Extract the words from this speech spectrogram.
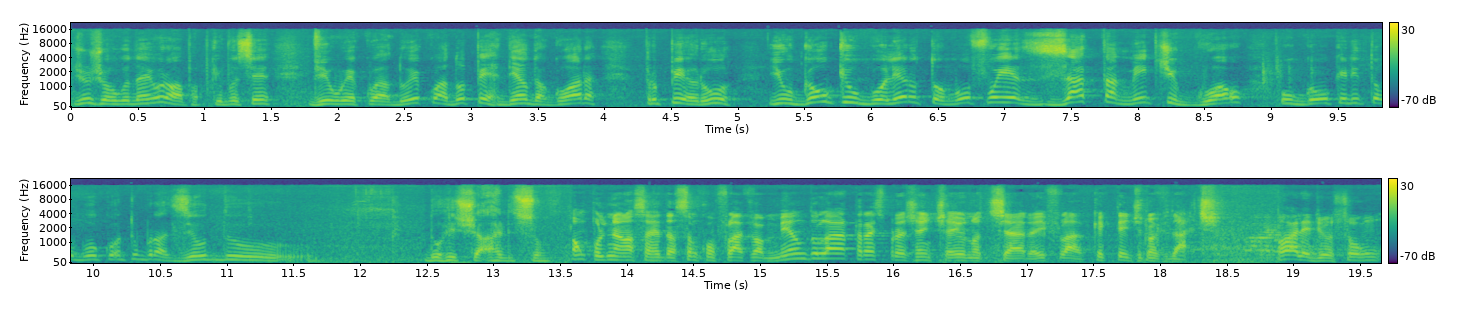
de um jogo da Europa, porque você viu o Equador, o Equador perdendo agora para o Peru. E o gol que o goleiro tomou foi exatamente igual o gol que ele tomou contra o Brasil do, do Richarlison. Dá um pulinho na nossa redação com o Flávio Amêndola, traz pra gente aí o noticiário aí, Flávio, o que, que tem de novidade? Olha, Edilson,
